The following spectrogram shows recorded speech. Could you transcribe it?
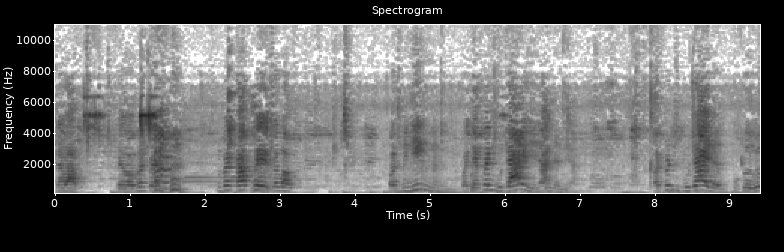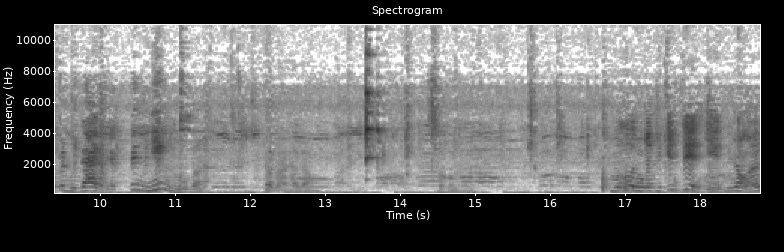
แต่ว่า แต่ว่ามันเป็นมันเป็นกับเพศแต่ว่าเป็นผู้หญิงมันจะเป็นผู้ชายนี่นะเดี๋ยวนี้มันเป็นผู้ชายเลยผู้เกิดว่าเป็นผู้ชายเลยจะเป็นผู้หญิงลูกตอนน่ะ ถ้าแบบให้หลัง มืออื่นจะกินจีนอีกพี่น้องเอ้ย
